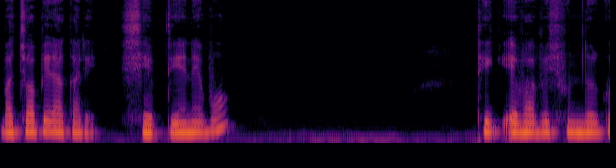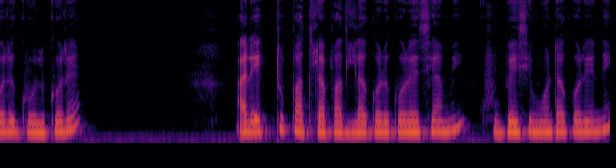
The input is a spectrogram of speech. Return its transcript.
বা চপের আকারে শেপ দিয়ে নেব। ঠিক এভাবে সুন্দর করে গোল করে, আর একটু পাতলা পাতলা করে করেছি আমি, খুব বেশি মোটা করিনি।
